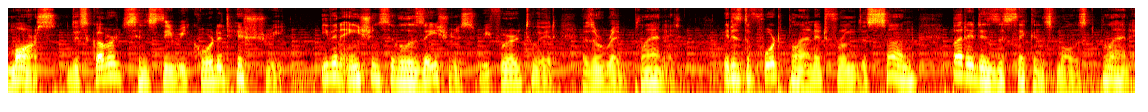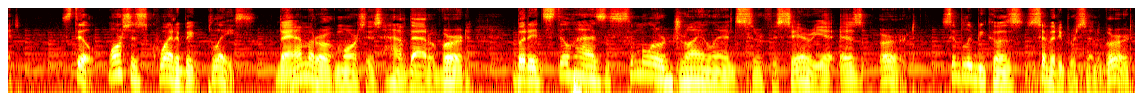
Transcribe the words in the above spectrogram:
Mars, discovered since the recorded history, even ancient civilizations referred to it as a red planet. It is the fourth planet from the Sun, but it is the second smallest planet. Still, Mars is quite a big place. Diameter of Mars is half that of Earth, but it still has a similar dry land surface area as Earth, simply because 70% of Earth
